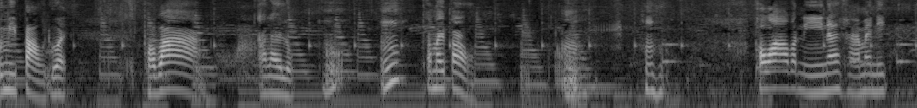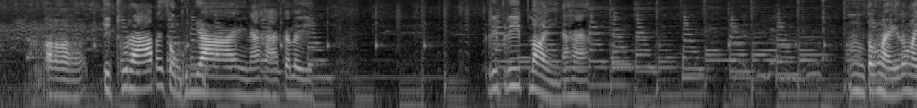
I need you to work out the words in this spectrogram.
ยมีเป่าด้วย เพราะว่าอะไรลูกอืมทำไมเป่าอืมเพราะว่าวันนี้นะคะ แม่นิกเอ่อติดธุระไปส่งคุณยายนะคะ ก็เลย รีบๆหน่อยนะคะอืมตรงไหนตรงไหน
